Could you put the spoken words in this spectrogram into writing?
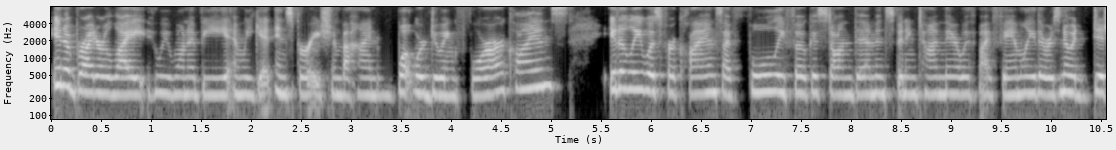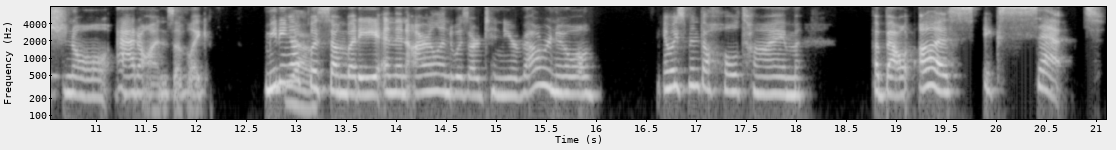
in a brighter light, who we want to be, and we get inspiration behind what we're doing for our clients. Italy was for clients. I fully focused on them and spending time there with my family. There was no additional add ons of like, meeting yeah. up with somebody. And then Ireland was our 10 year vow renewal. And we spent the whole time about us, except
